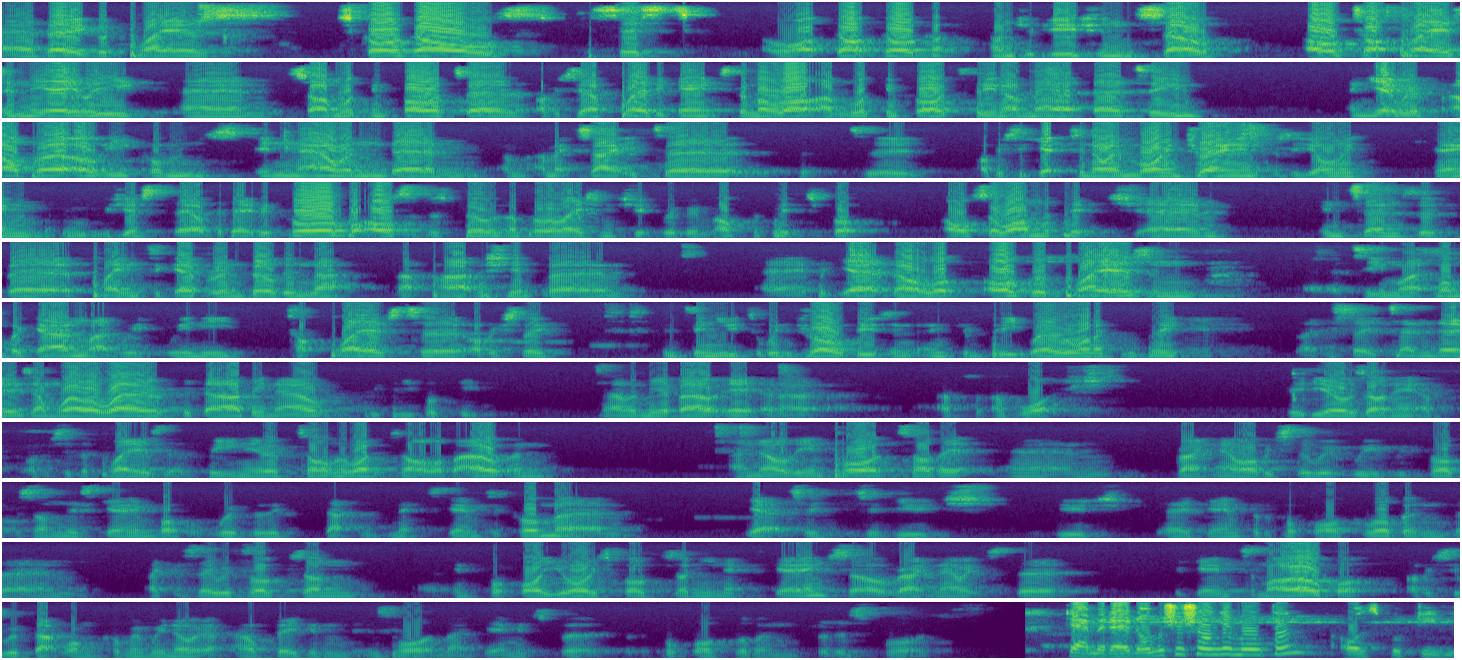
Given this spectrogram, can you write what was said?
Uh, very good players, score goals, assists, a lot of goal, goal contributions. So all top players in the A League. Um, so I'm looking forward to. Obviously, I've played against them a lot. I'm looking forward to being on their, their team. And yeah, with Alberto, he comes in now, and um, I'm, I'm excited to to obviously get to know him more in training because he only came was yesterday or the day before, but also just building up a relationship with him off the pitch, but also on the pitch um, in terms of uh, playing together and building that that partnership. Um, uh, but yeah, no, look, all good players, and a team like Mumbagan, like we, we need top players to obviously continue to win trophies and, and compete where we want to compete. Like you say, 10 days, I'm well aware of the derby now. People keep telling me about it, and I, I've, I've watched videos on it. I've, obviously, the players that have been here have told me what it's all about, and I know the importance of it. Um, right now, obviously, we, we, we focus on this game, but with the, that next game to come, um, yeah, it's a, it's a huge, huge uh, game for the football club. And um, like I say, we focus on in football. You always focus on your next game. So right now, it's the the game tomorrow. But obviously, with that one coming, we know how big and important that game is for, for the football club and for the supporters. ক্যামেরায় রমেশের সঙ্গে মৌতান all sport TV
